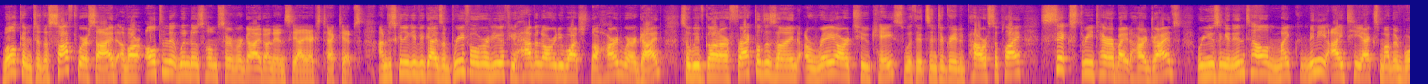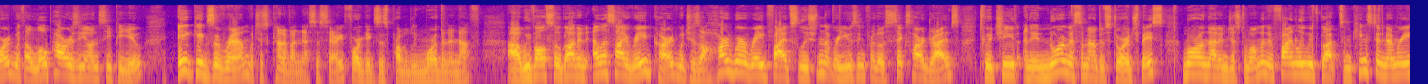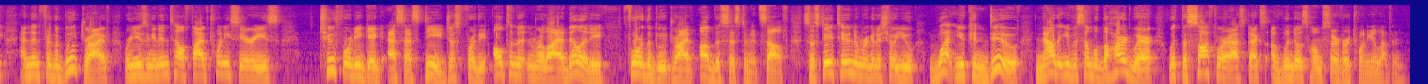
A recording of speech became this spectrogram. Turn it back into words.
Welcome to the software side of our Ultimate Windows Home Server Guide on NCIX Tech Tips. I'm just going to give you guys a brief overview if you haven't already watched the hardware guide. So we've got our Fractal Design Array R2 case with its integrated power supply, six 3 terabyte hard drives. We're using an Intel Micro Mini ITX motherboard with a low power Xeon CPU, 8 gigs of RAM, which is kind of unnecessary. 4 gigs is probably more than enough. Uh, we've also got an LSI RAID card, which is a hardware RAID 5 solution that we're using for those six hard drives to achieve an enormous amount of storage space. More on that in just a moment. And finally, we've got some Kingston memory. And then for the boot drive, we're using an Intel 520 series 240 gig SSD, just for the ultimate in reliability for the boot drive of the system itself. So stay tuned and we're going to show you what you can do now that you've assembled the hardware with the software aspects of Windows Home Server 2011.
